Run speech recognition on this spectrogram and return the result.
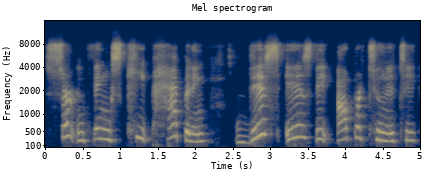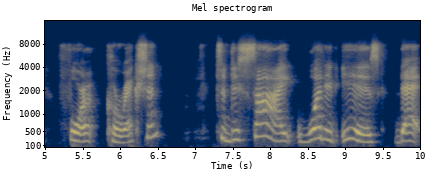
certain things keep happening, this is the opportunity for correction to decide what it is that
